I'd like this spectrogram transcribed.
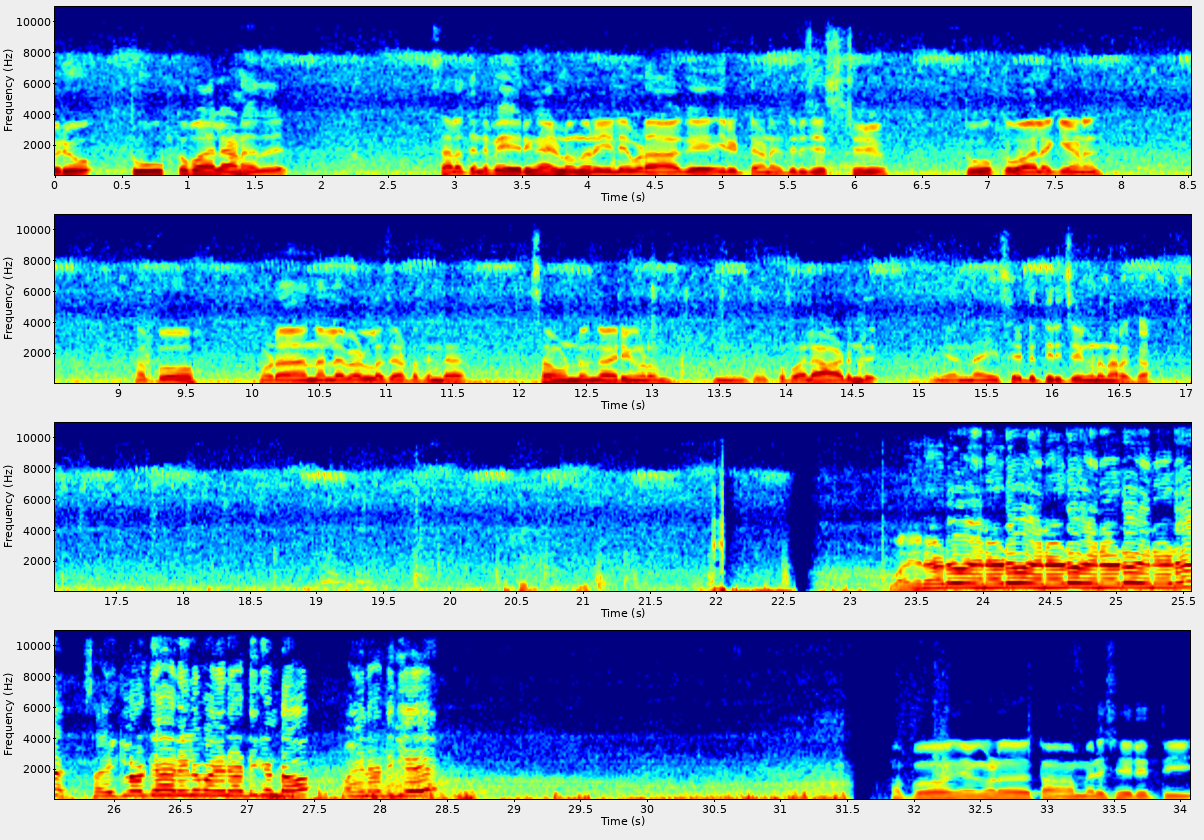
ഒരു തൂക്കുപാലാണ് ഇത് സ്ഥലത്തിന്റെ പേരും കാര്യങ്ങളൊന്നും അറിയില്ല. ഇവിടെ ആകെ ഇരുട്ടാണ്. ഇതൊരു ജസ്റ്റ് ഒരു തൂക്കുപാലൊക്കെയാണ്. അപ്പോൾ ഇവിടെ നല്ല വെള്ളച്ചാട്ടത്തിന്റെ സൗണ്ടും കാര്യങ്ങളും തൂക്കുപാലം ആടുണ്ട് ഞാൻ നൈസായിട്ട് തിരിച്ചങ്ങോട്ട് നടക്കാം. വയനാട് വയനാട് വയനാട് വയനാട് വയനാട്. സൈക്കിളോട്ടി ആരെങ്കിലും വയനാട്ടിക്ക് ഉണ്ടോ വയനാട്ടിക്ക്? അപ്പോൾ ഞങ്ങൾ താമരശ്ശേരി എത്തി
